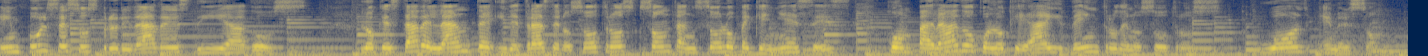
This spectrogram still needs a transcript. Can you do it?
Impulse sus prioridades día 2. Lo que está delante y detrás de nosotros son tan solo pequeñeces comparado con lo que hay dentro de nosotros. Walt Emerson.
